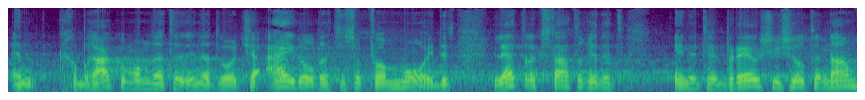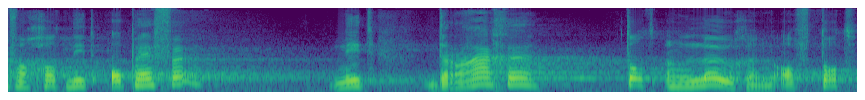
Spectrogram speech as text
En ik gebruik hem omdat het in dat woordje ijdel, dat is ook wel mooi. Dus letterlijk staat er in het, in het Hebreeuws, je zult de naam van God niet opheffen, niet dragen tot een leugen of tot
